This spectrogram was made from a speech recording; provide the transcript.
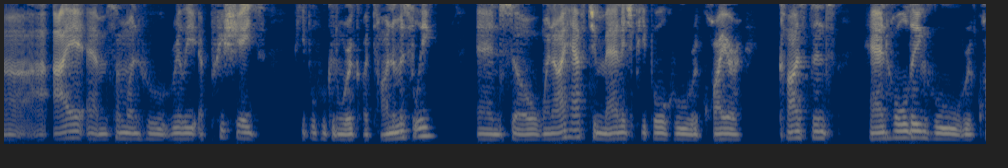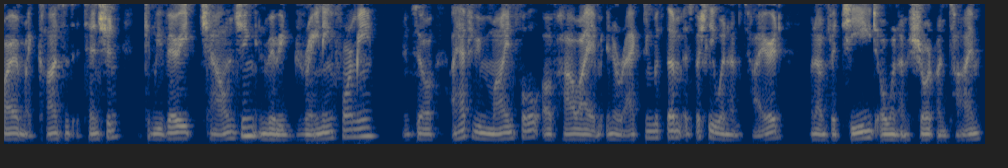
Uh, I am someone who really appreciates people who can work autonomously. And so when I have to manage people who require constant hand holding, who require my constant attention, it can be very challenging and very draining for me. And so I have to be mindful of how I am interacting with them, especially when I'm tired, when I'm fatigued, or when I'm short on time.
